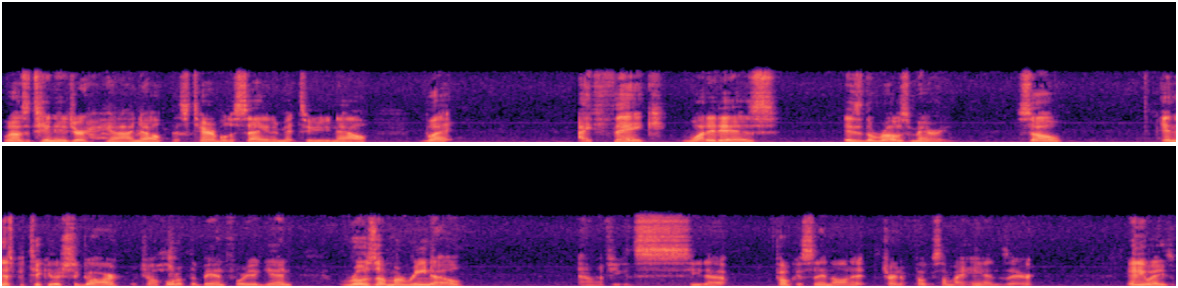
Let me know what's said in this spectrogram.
when I was a teenager. Yeah, I know that's terrible to say and admit to you now, but I think what it is is the rosemary. So, in this particular cigar, which I'll hold up the band for you again, Rosamarino. I don't know if you can see that. Focus in on it. Trying to focus on my hands there. Anyways,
